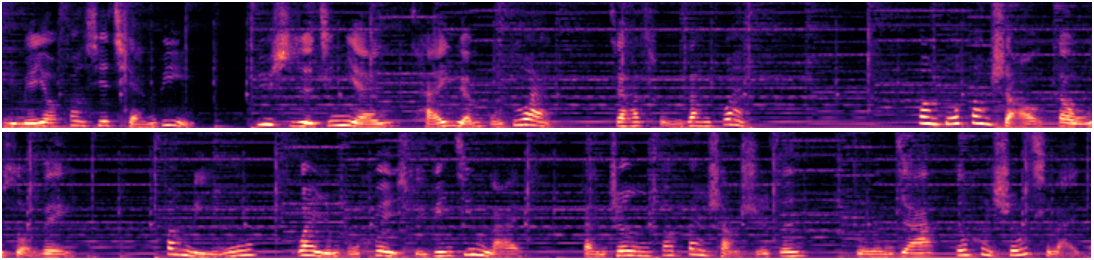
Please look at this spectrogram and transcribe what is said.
里面要放些钱币，预示着今年财源不断，家存万贯。放多放少倒无所谓，放里屋外人不会随便进来，反正到半晌时分。主人家都会收起来的。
